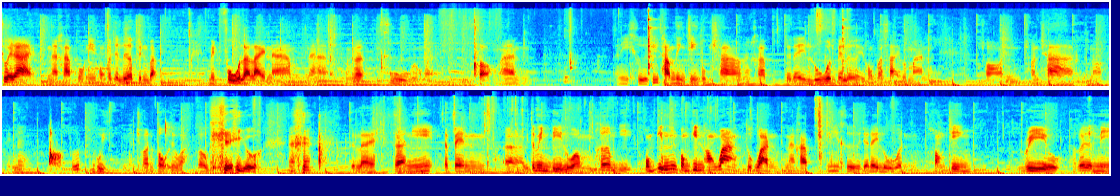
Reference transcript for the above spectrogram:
ช่วยได้นะครับ พวกนี้ผมก็จะเลือกเป็นแบบเม็ดฟูละลายน้ำนะครับมันก็ฟูลงมาสองอัน อันนี้คือที่ทำจริง ๆ ทุกเช้านะครับ จะได้รู้กันไปเลย ผมก็ใส่ประมาณช้อนช้อนชาเนาะนิดนึงปุ๊บอุ้ย ช้อนโต๊ะเลยว่ะก็โอเคอยู่เป็นไรก็อันนี้จะเป็นวิตามินดีรวมเพิ่มอีก ผมกินผมกินท้องว่างทุกวันนะครับ นี่คือจะได้รู้กันของจริง real แล้วก็จะมี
